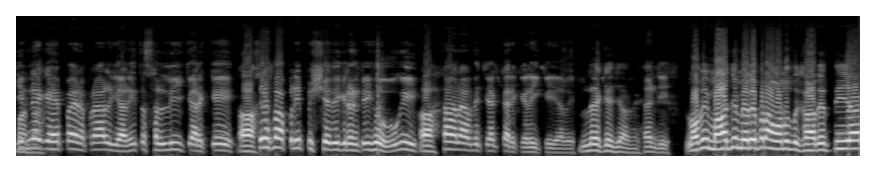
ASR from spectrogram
ਜਿੰਨੇ ਕਿਸੇ ਭੈਣ ਭਰਾ ਲਿਜਾਣੀ ਤਸੱਲੀ ਕਰਕੇ। ਸਿਰਫ ਆਪਣੀ ਪਿੱਛੇ ਦੀ ਗਾਰੰਟੀ ਹੋਊਗੀ। ਥਾਂ ਆਪਦੇ ਚੈੱਕ ਕਰਕੇ ਲੈ ਕੇ ਜਾਵੇ। ਲੈ ਕੇ ਜਾਵੇ। ਹਾਂਜੀ। ਲਓ ਵੀ ਮੱਝ ਮੇਰੇ ਭਰਾਵਾਂ ਨੂੰ ਦਿਖਾ ਦਿੱਤੀ ਆ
